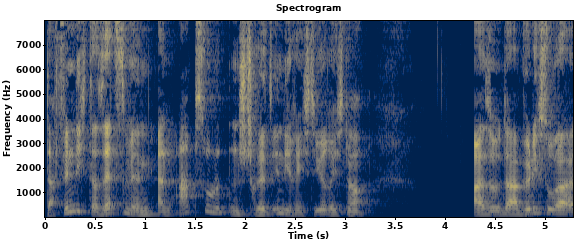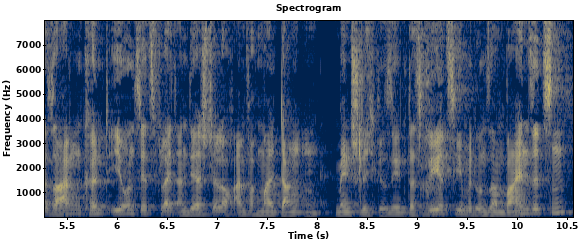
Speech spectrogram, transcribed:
Da finde ich, da setzen wir einen, einen absoluten Schritt in die richtige Richtung. Ja. Also da würde ich sogar sagen, könnt ihr uns jetzt vielleicht an der Stelle auch einfach mal danken, menschlich gesehen, dass wir jetzt hier mit unserem Wein sitzen.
